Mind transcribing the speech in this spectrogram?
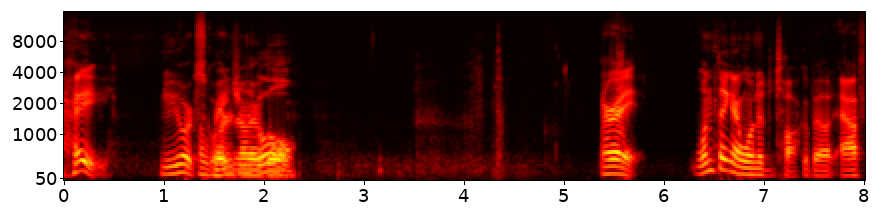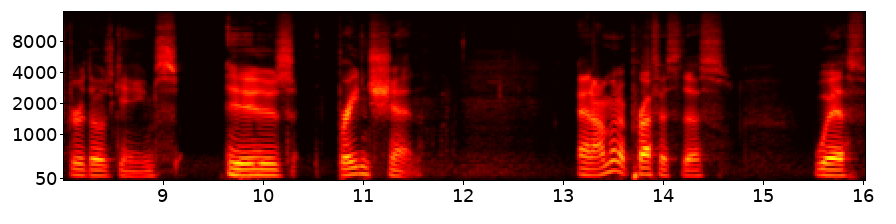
Hey, New York A scored Ranger another goal. goal. All right. One thing I wanted to talk about after those games is Brayden Schenn. And I'm going to preface this with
